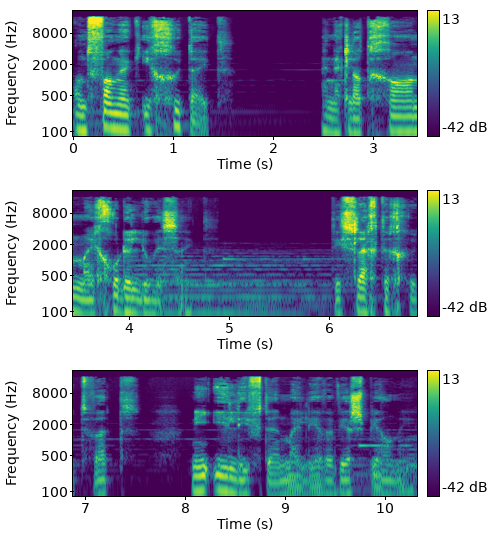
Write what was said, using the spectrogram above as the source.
ontvang ek u goedheid en ek laat gaan my goddeloosheid. Die slegte goed wat nie u liefde in my lewe weerspieël nie.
